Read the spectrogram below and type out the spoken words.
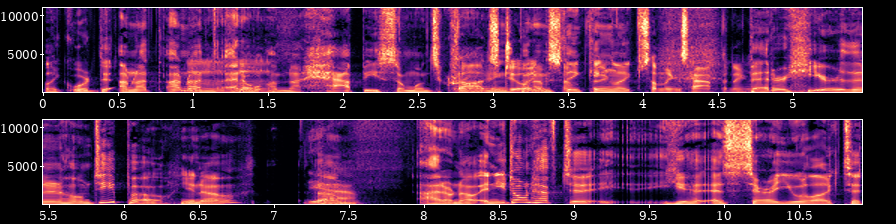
Like, or the, I'm not. I'm not. I don't. Mhm. I'm not happy someone's crying, God's doing but I'm something. thinking like something's happening. better here than at Home Depot. You know. Yeah. Um, I don't know, and you don't have to. You, as Sarah, you like to.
